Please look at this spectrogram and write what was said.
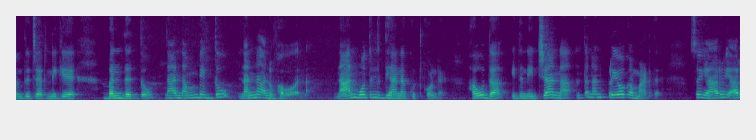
ಒಂದು ಜರ್ನಿಗೆ ಬಂದದ್ದು. ನಾನು ನಂಬಿದ್ದು ನನ್ನ ಅನುಭವವನ್ನು ನಾನು ಮೊದಲು ಧ್ಯಾನ ಕೂತ್ಕೊಂಡೆ. ಹೌದಾ? ಇದು ನಿಜಾನ ಅಂತ ನಾನು ಪ್ರಯೋಗ ಮಾಡಿದೆ. ಸೊ ಯಾರು ಯಾರ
